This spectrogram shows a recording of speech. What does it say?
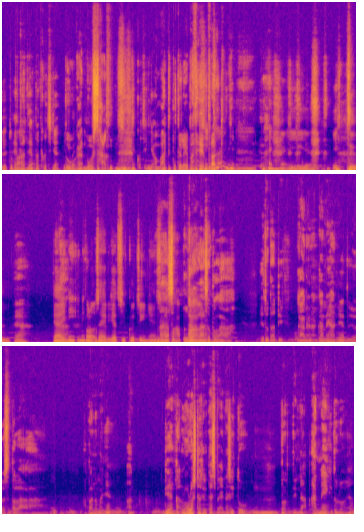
itu hebat Pak. hebat kucingnya Iya, tuh kan musang kucingnya om Adit aja lah hebat hebat Banyak, banyak iya. Itu. ya Ya ini ini kalau saya lihat sih kucingnya nah nggak se- apa-apa. enggak lah setelah itu tadi keanehan keanehannya itu ya setelah apa namanya an- dia nggak lolos dari tes PNS itu Mm-mm. bertindak aneh gitu loh yang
